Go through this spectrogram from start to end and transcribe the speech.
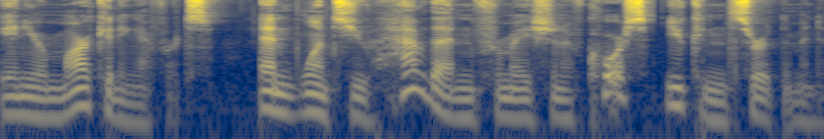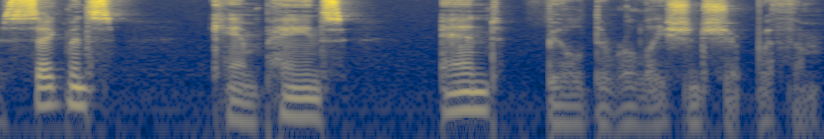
in your marketing efforts. And once you have that information, of course, you can insert them into segments, campaigns, and build the relationship with them.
